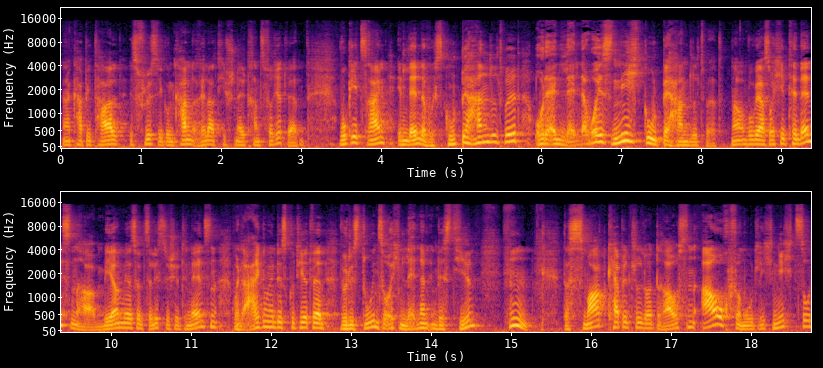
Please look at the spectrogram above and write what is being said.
Ja, Kapital ist flüssig und kann relativ schnell transferiert werden. Wo geht es rein? In Länder, wo es gut behandelt wird oder in Länder, wo es nicht gut behandelt wird. Ja, wo wir solche Tendenzen haben, mehr und mehr sozialistische Tendenzen, wo Enteignungen diskutiert werden. Würdest du in solchen Ländern investieren? Hm, das Smart Capital dort draußen auch vermutlich nicht so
